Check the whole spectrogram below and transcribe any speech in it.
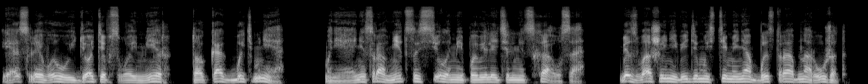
«Если вы уйдете в свой мир, то как быть мне? Мне не сравниться с силами повелительниц хаоса. Без вашей невидимости меня быстро обнаружат».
